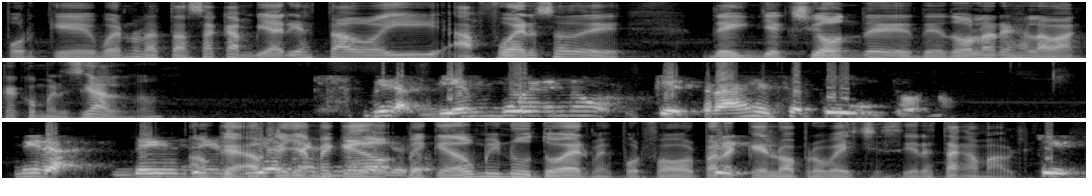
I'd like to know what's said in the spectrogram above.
porque bueno, la tasa cambiaria ha estado ahí a fuerza de, de inyección de, de, dólares a la banca comercial, ¿no? Mira, bien bueno que traje ese punto, ¿no? Mira, desde aunque, ya me quedó, me queda un minuto, Hermes, por favor, para que lo aproveches, si eres tan amable. Sí,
